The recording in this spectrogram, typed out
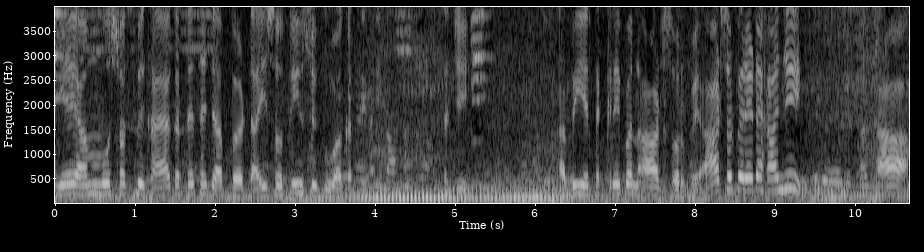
ये हम उस वक्त भी खाया करते थे जब ढाई सौ, तीन सौ हुआ करती थी। सच्ची। अभी ये तकरीबन आठ सौ रुपये आठ सौ रुपये रेट है खान जी? हाँ।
